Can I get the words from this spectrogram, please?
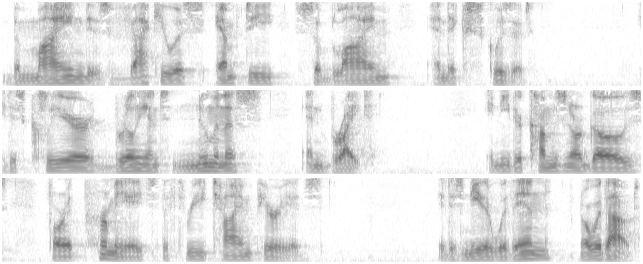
the mind is vacuous, empty, sublime, and exquisite. It is clear, brilliant, numinous, and bright. It neither comes nor goes, for it permeates the three time periods. It is neither within nor without,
